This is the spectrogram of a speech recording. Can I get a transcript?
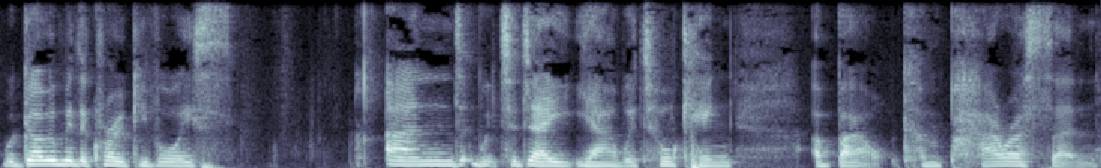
We're going with the croaky voice. And we, today, yeah, we're talking about comparison.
